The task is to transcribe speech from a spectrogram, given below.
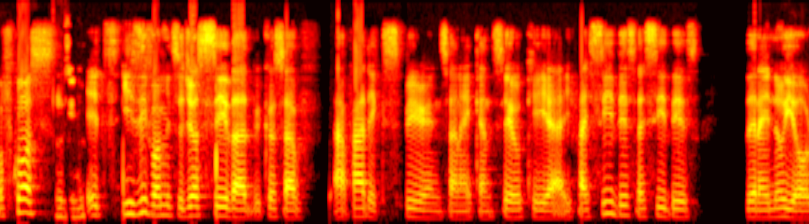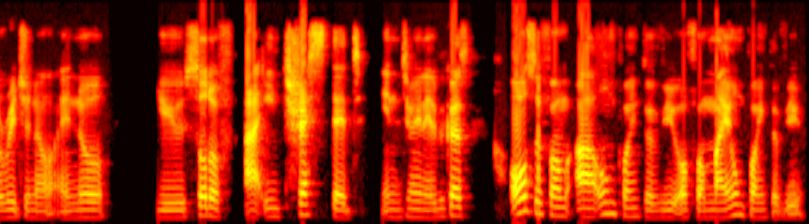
Of course, Okay. it's easy for me to just say that because I've I've had experience and I can say, okay, yeah, if I see this, I see this, then I know you're original. I know you sort of are interested in doing it. Because also from our own point of view, or from my own point of view,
